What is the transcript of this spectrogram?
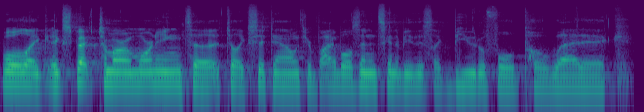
will like expect tomorrow morning to, to like sit down with your Bibles and it's going to be this like beautiful, poetic,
